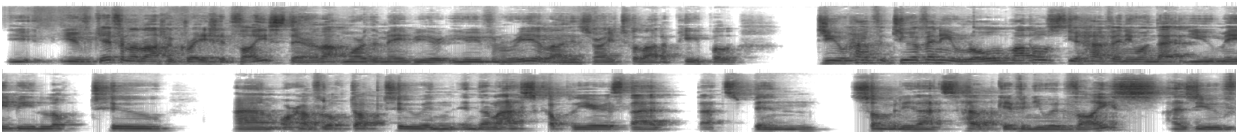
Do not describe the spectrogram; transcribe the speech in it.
you, have you have given a lot of great advice there, a lot more than maybe you even realize, right? To a lot of people. Do you have do you have any role models? Do you have anyone that you maybe look to um, or have looked up to in, in the last couple of years that that's been somebody that's helped giving you advice as you've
